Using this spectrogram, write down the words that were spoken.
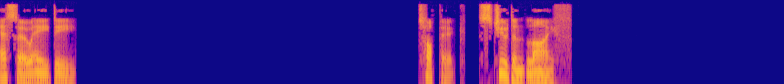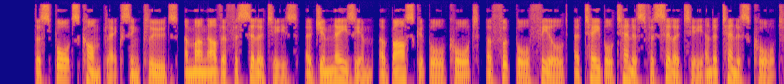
SOAD Topic: Student life. The sports complex includes, among other facilities, a gymnasium, a basketball court, a football field, a table tennis facility and a tennis court.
